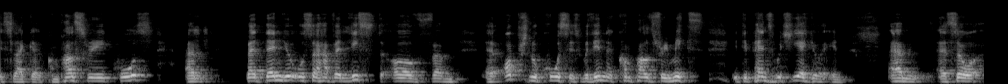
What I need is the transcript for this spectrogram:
it's like a compulsory course. Um, but then you also have a list of um, uh, optional courses within a compulsory mix. It depends which year you're in. So,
